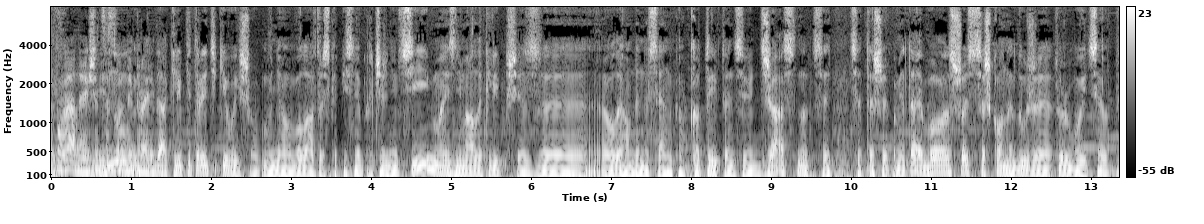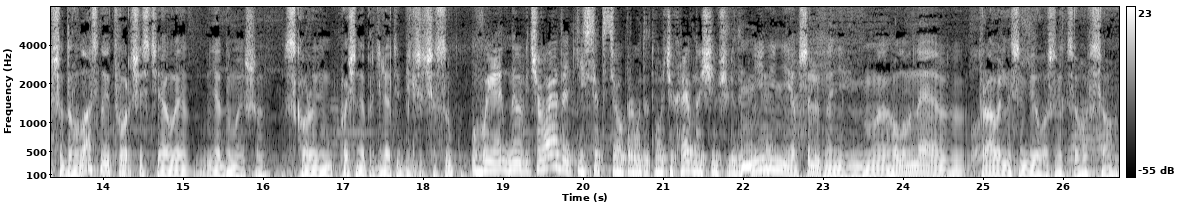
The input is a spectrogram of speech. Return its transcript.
Непогано, якщо це сольний проект. Да, кліп «Вітри» тільки вийшов. В нього була авторська пісня про Чернівці. Ми знімали кліп ще з е, Олегом Денисенко. Коти танцюють джаз. Ну це, це те, що я пам'ятаю, бо щось Сашко не дуже турбується щодо власної творчості, але я думаю, що скоро він почне приділяти більше часу. Ви не відчуваєте якісь з цього приводу творчих ревнощів, що людина Ні, ні, ні, абсолютно ні. Головне правильний симбіоз від цього всього.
